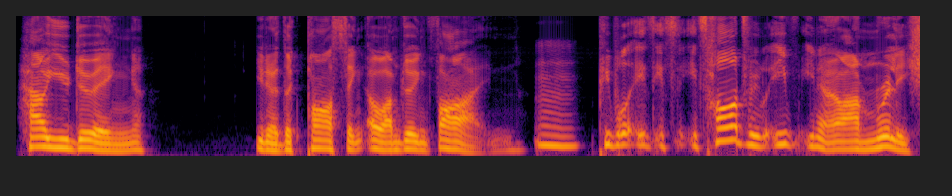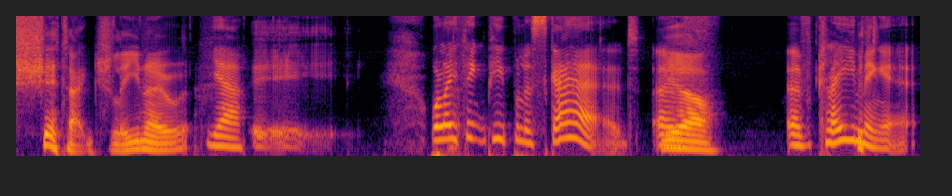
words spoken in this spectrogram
how are you doing? You know, the past thing, oh, I'm doing fine. Mm. People, it, it's it's hard for people, you know, I'm really shit, actually, you know. Yeah. Well, I think people are scared of, Yeah. of claiming it.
